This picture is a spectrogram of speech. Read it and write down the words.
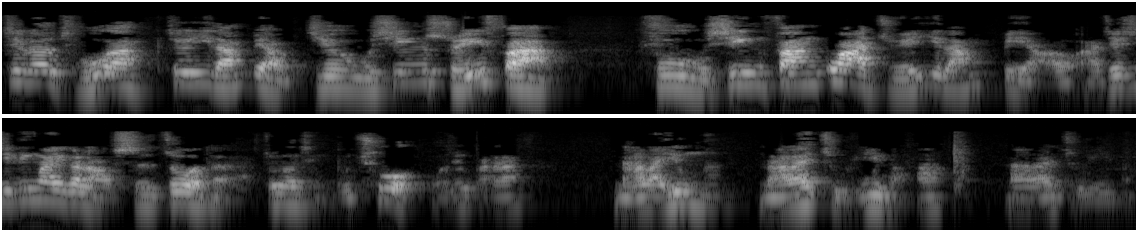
这个图啊，这个一览表，九星水法辅星方卦诀一览表啊，这是另外一个老师做的，做的挺不错，我就把它。拿来用了，拿来主义嘛啊，拿来主义嘛。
